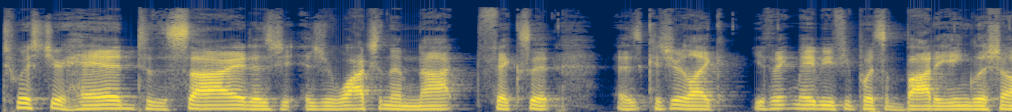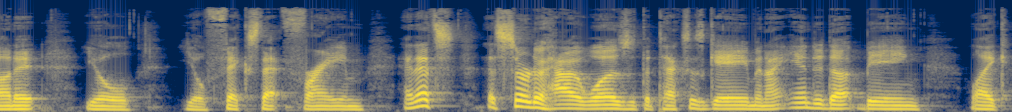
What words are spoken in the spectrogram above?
twist your head to the side as you, as you're watching them not fix it as cuz you're like you think maybe if you put some body english on it, you'll you'll fix that frame. And that's that's sort of how it was with the Texas game and I ended up being like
